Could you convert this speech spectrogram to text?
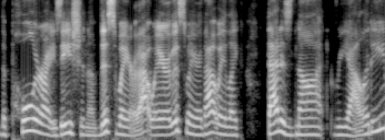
the polarization of this way or that way or this way or that way, like that is not reality.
